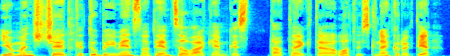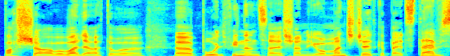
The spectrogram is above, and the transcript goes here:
Jo man šķiet, ka tu biji viens no tiem cilvēkiem, kas tā teikt, latviešu nekorektie pašāva vaļā to uh, puļu finansēšanu. Jo man šķiet, ka pēc tevis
